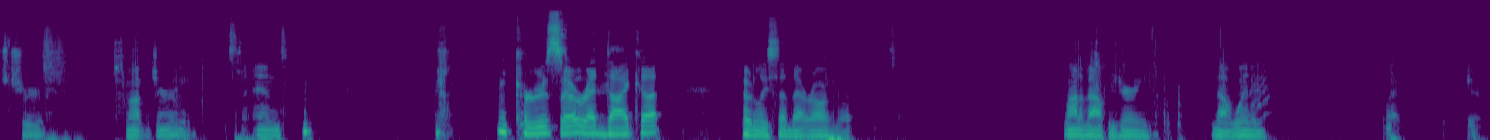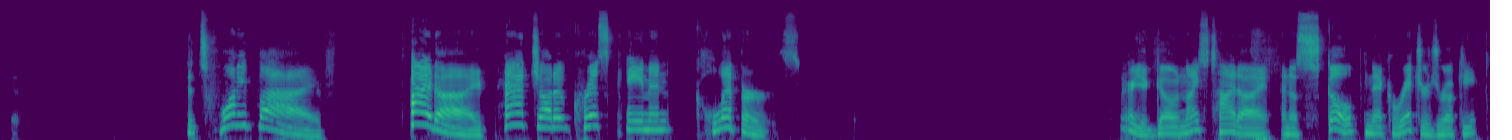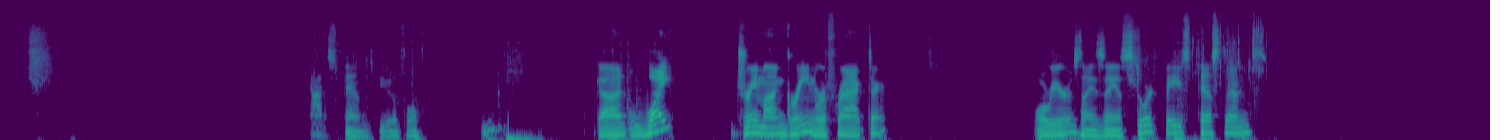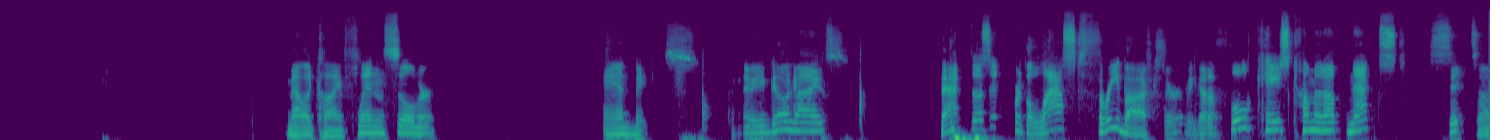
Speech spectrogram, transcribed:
True. It's not the journey. It's the end. Caruso, red die cut. Totally said that wrong, but not about the journey. About winning. To 25. Tie-dye. Patch auto Chris Kaman Clippers. There you go. Nice tie-dye. And a scope Nick Richards rookie. God, his family's beautiful. Got white Draymond Green refractor. Warriors, Isaiah Stewart base Pistons. Malachi Flynn silver. And base. And there you go, guys. That does it for the last three boxer. We got a full case coming up next. Sit tight.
